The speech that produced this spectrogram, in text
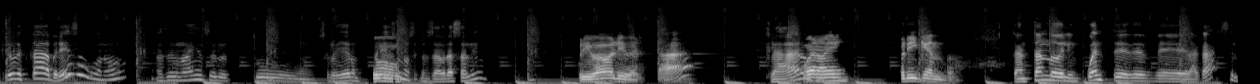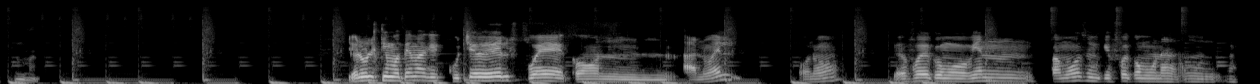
creo que estaba preso, ¿o ¿no? Hace unos años se lo, estuvo- se lo llevaron preso, no, se- no se habrá salido. Privado de libertad. Claro, Bueno, ahí. Friquendo. Cantando delincuente desde la cárcel, pues. Yo el último tema que escuché de él fue con Anuel, ¿o no? Que fue como bien famoso y que fue como una- un, un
